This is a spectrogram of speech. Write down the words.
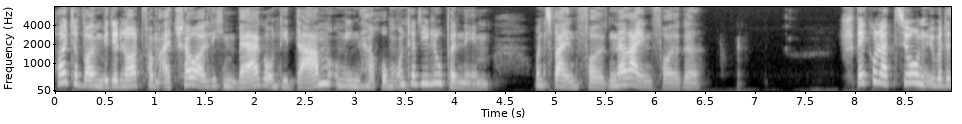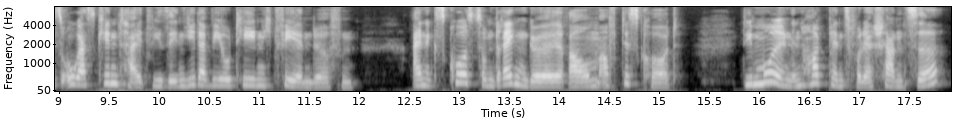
Heute wollen wir den Lord vom altschauerlichen Berge und die Damen um ihn herum unter die Lupe nehmen, und zwar in folgender Reihenfolge. Spekulationen über des Ogers Kindheit, wie sie in jeder WOT nicht fehlen dürfen. Ein Exkurs zum Dragon Girl Raum auf Discord. Die Mullen in Hotpants vor der Schanze.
